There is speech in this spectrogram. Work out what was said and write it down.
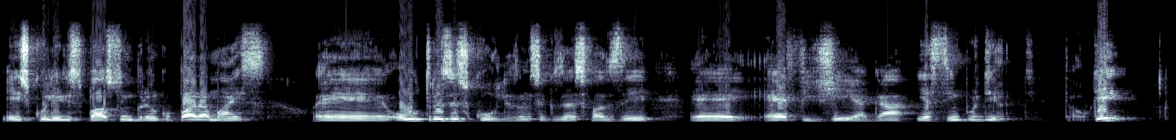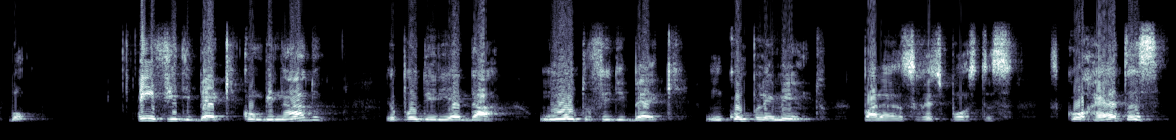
escolher espaço em branco para mais é, outras escolhas. Né? Se eu quisesse fazer é, F, G, H e assim por diante. Tá ok? Bom, em feedback combinado, eu poderia dar um outro feedback, um complemento para as respostas corretas.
